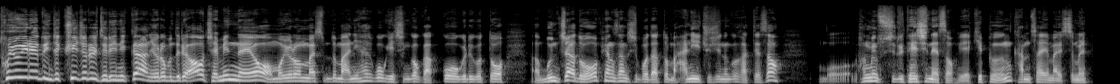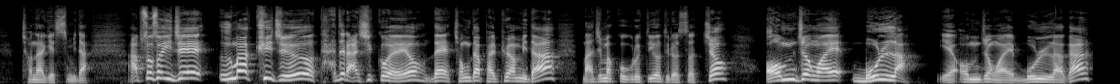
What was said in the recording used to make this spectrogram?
토요일에도 이제 퀴즈를 드리니까 여러분들이 어 재밌네요. 뭐 이런 말씀도 많이 하고 계신 것 같고 그리고 또 아, 문자도 평상시보다 또 많이 주시는 것 같아서 뭐 박명수 씨를 대신해서 예, 깊은 감사의 말씀을 전하겠습니다. 앞서서 이제 음악 퀴즈 다들 아실 거예요. 네, 정답 발표합니다. 마지막 곡으로 띄워드렸었죠. 엄정화의 몰라. 예, 엄정화의 몰라가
